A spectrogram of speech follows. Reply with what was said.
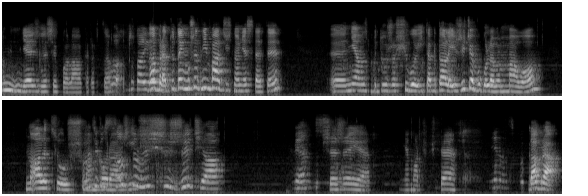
Nieźle się polała krewca. No, tutaj Dobra, tutaj muszę z nim walczyć, no niestety. E, Nie mam zbyt dużo siły i tak dalej. Życia w ogóle mam mało. No ale cóż, mamy mam tylko poradzić. 140 życia. Więc Przeżyję. Nie martw się. nie no, spokojnie. Dobra.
